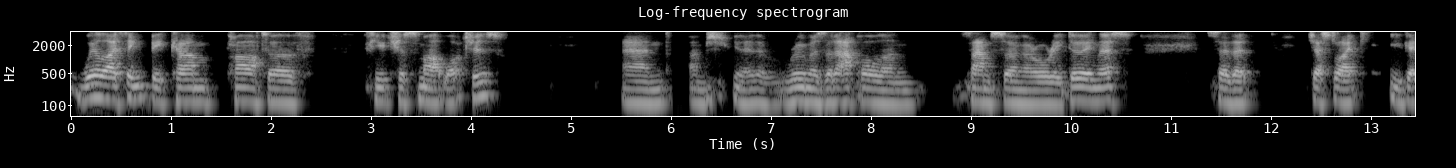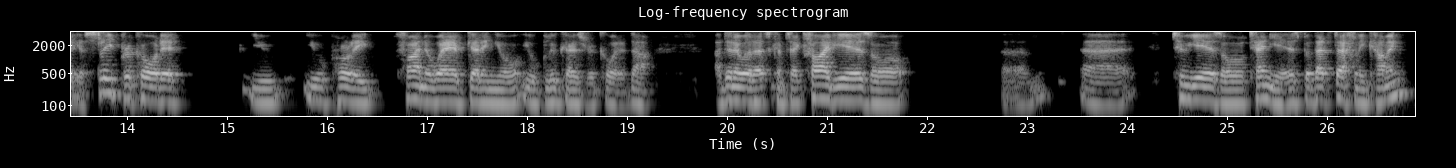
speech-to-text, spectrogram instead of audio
will, I think, become part of future smartwatches. And I'm, you know, the rumors that Apple and Samsung are already doing this, so that just like you get your sleep recorded, you you'll probably find a way of getting your your glucose recorded. Now, I don't know whether that's going to take five years or um, uh, two years or ten years, but that's definitely coming.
